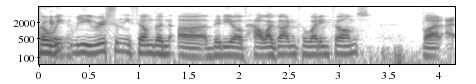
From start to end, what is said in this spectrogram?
So we, we recently filmed a uh, video of how I got into wedding films, but I,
